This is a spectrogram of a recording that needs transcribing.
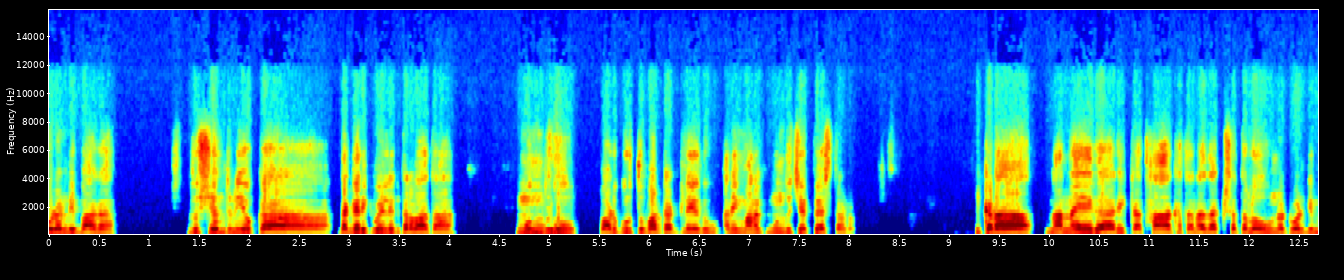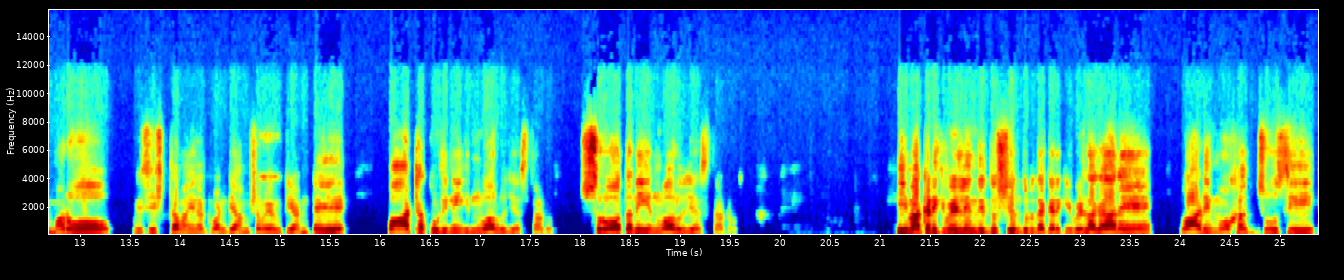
చూడండి బాగా. దుష్యంతుని యొక్క దగ్గరికి వెళ్ళిన తర్వాత ముందు వాడు గుర్తుపట్టట్లేదు అని మనకు ముందు చెప్పేస్తాడు. ఇక్కడ నన్నయ్య గారి కథాకథన దక్షతలో ఉన్నటువంటి మరో విశిష్టమైనటువంటి అంశం ఏమిటి అంటే పాఠకుడిని ఇన్వాల్వ్ చేస్తాడు శ్రోతని ఇన్వాల్వ్ చేస్తాడు. ఈమె అక్కడికి వెళ్ళింది దుష్యంతుడి దగ్గరికి. వెళ్ళగానే వాడి ముఖం చూసి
